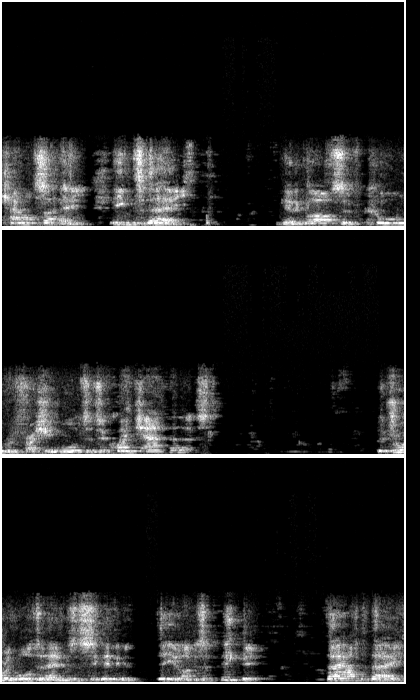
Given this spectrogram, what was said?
cannot say. Even today, get a glass of cool, refreshing water to quench our thirst. But drawing water then was a significant deal. It was a big deal. Day after day,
